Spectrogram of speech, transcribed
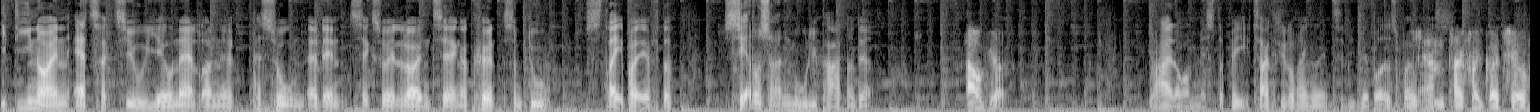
i dine øjne attraktiv, jævnaldrende person af den seksuelle orientering og køn, som du stræber efter. Ser du så en mulig partner der? Afgjort. Right on, Mr. B. Tak fordi du ringede ind til de der brede sprøvler. Jamen, tak for et godt show.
